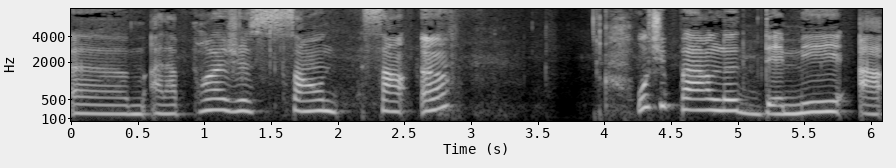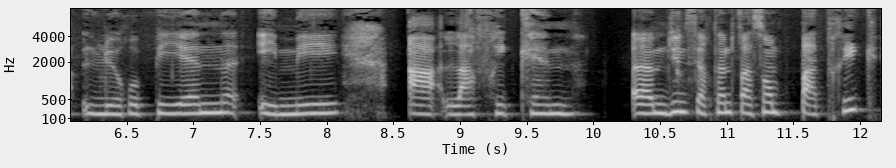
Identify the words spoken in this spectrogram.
à la page 101 où tu parles d'aimer à l'européenne, aimer à l'africaine. Euh, d'une certaine façon, Patrick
